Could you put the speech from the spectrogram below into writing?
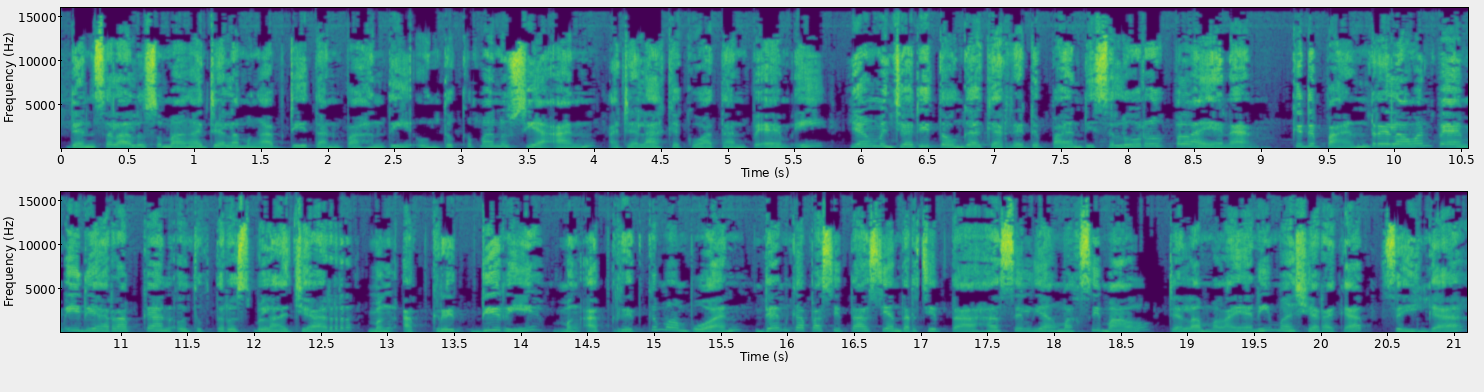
dan selalu semangat dalam mengabdi tanpa henti untuk kemanusiaan adalah kekuatan PMI yang menjadi tonggak garda depan di seluruh pelayanan. Ke depan, relawan PMI diharapkan untuk terus belajar, mengupgrade diri, mengupgrade kemampuan, dan kapasitas yang tercipta hasil yang maksimal dalam melayani masyarakat, sehingga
